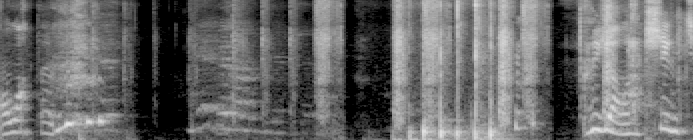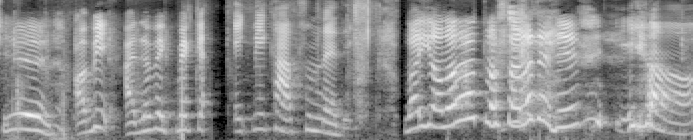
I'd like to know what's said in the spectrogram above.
Allah be. ya çık çık. Abi annem ekmek ekmek kalsın dedi. Lan yalan atma sana dedi. ya.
